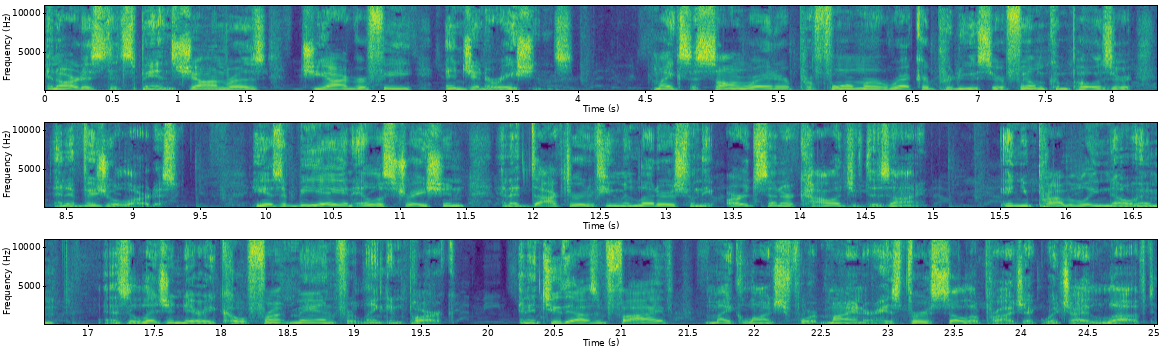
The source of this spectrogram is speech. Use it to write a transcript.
An artist that spans genres, geography, and generations. Mike's a songwriter, performer, record producer, film composer, and a visual artist. He has a BA in illustration and a doctorate of human letters from the Art Center College of Design. And you probably know him as a legendary co frontman for Linkin Park. And in 2005, Mike launched Fort Minor, his first solo project, which I loved.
